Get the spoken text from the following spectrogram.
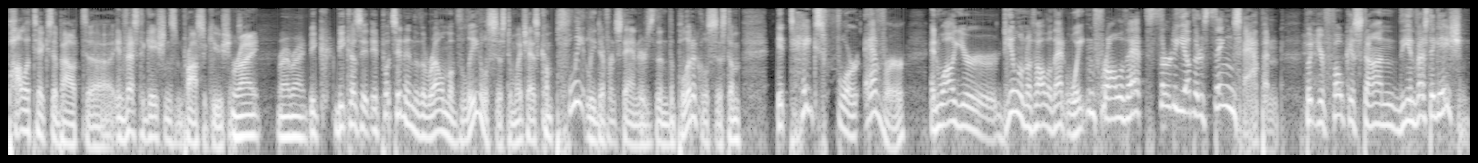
politics about uh, investigations and prosecutions? Right, right, right. Bec- because it, it puts it into the realm of the legal system, which has completely different standards than the political system. It takes forever. And while you're dealing with all of that, waiting for all of that, 30 other things happen, but you're focused on the investigation.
